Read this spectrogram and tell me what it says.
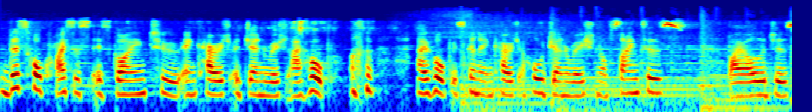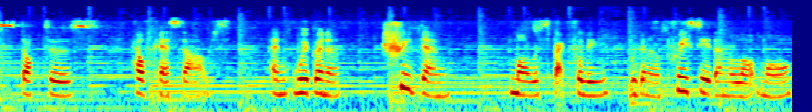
this whole crisis is going to encourage a generation. I hope, I hope it's going to encourage a whole generation of scientists, biologists, doctors, healthcare staffs, and we're going to treat them more respectfully. We're going to appreciate them a lot more,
